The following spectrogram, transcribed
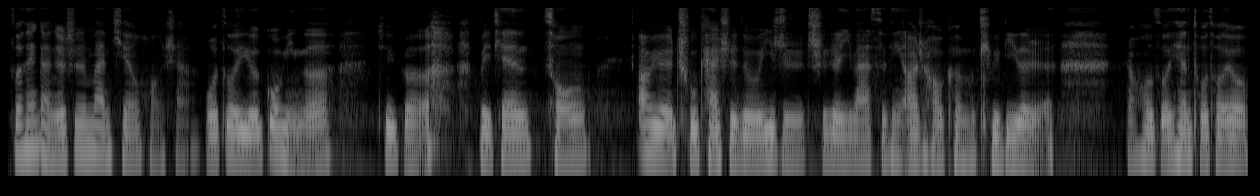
昨天感觉是漫天黄沙。我作为一个过敏的。这个 每天从二月初开始就一直吃着伊巴斯汀二十毫克 QD 的人，然后昨天妥妥又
